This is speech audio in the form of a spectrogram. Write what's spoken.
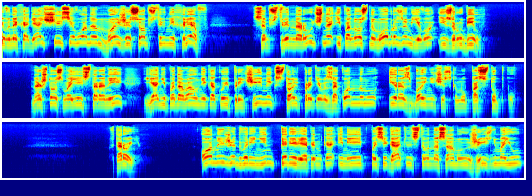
в находящийся воном мой же собственный хлев — собственноручно и поносным образом его изрубил. На что с моей стороны я не подавал никакой причины к столь противозаконному и разбойническому поступку. Второй. Он и же дворянин Перерепенко имеет посягательство на самую жизнь мою,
